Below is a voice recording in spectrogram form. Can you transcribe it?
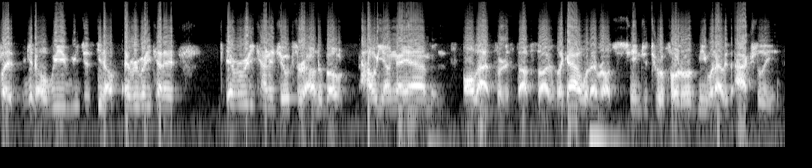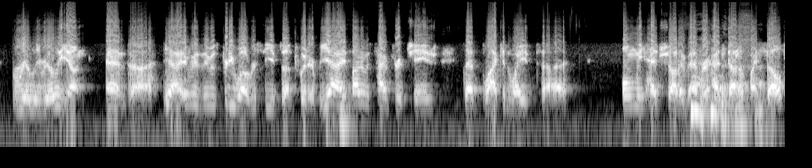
but you know, we we just you know everybody kind of everybody kind of jokes around about how young I am and all that sort of stuff. So I was like, ah, whatever. I'll just change it to a photo of me when I was actually really, really young. And uh, yeah, it was it was pretty well received on Twitter. But yeah, I thought it was time for a change. That black and white uh, only headshot I've ever had done of myself.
